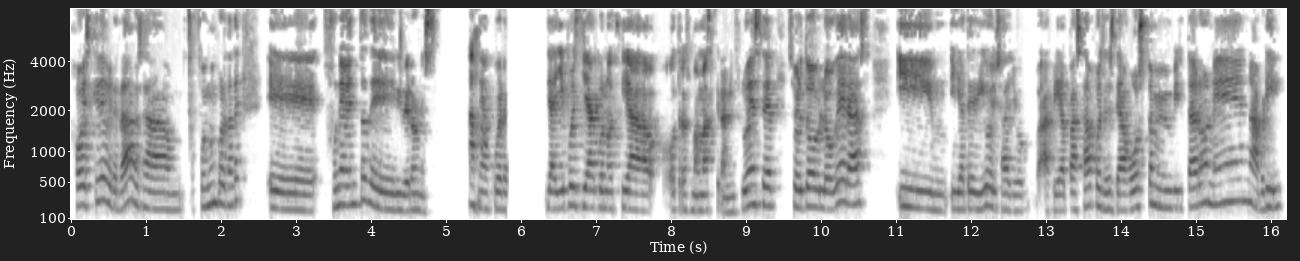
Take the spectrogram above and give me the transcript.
Jo, es que de verdad, o sea, fue muy importante. Eh, fue un evento de biberones, me acuerdo. Y allí pues ya conocía otras mamás que eran influencers, sobre todo blogueras, y, y, ya te digo, o sea, yo había pasado, pues desde agosto me invitaron en abril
